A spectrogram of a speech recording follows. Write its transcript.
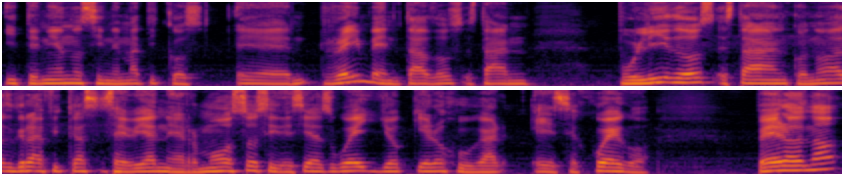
y tenían unos cinemáticos eh, reinventados, están pulidos, estaban con nuevas gráficas, se veían hermosos y decías, güey, yo quiero jugar ese juego. Pero no,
